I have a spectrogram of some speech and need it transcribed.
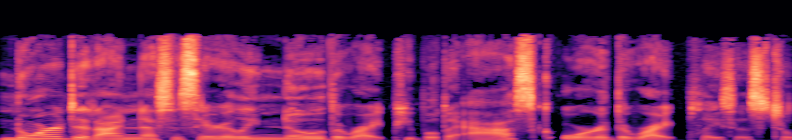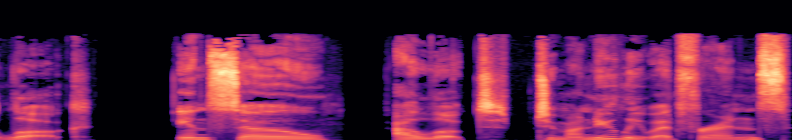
Nor did I necessarily know the right people to ask or the right places to look. And so I looked to my newlywed friends,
